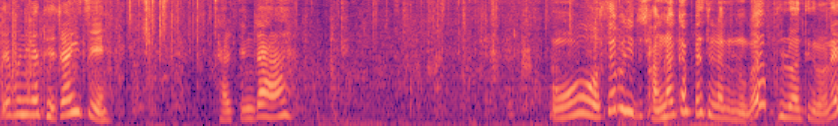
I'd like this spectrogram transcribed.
세븐이가 대장이지? 잘 뛴다. 오, 세븐이도 장난감 뺏으려 그러는 거야? 블루한테 그러네?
